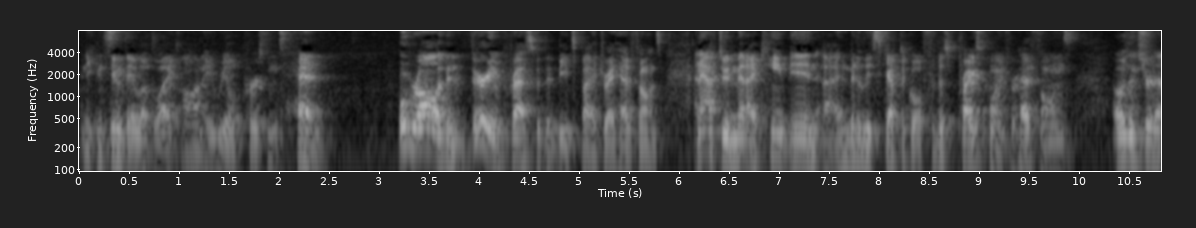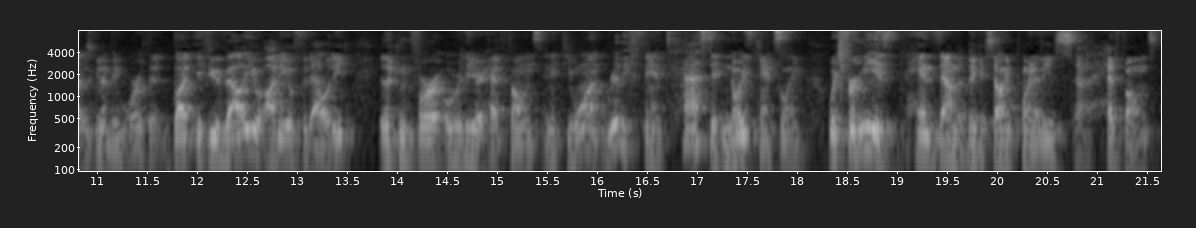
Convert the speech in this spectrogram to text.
and you can see what they look like on a real person's head. Overall, I've been very impressed with the Beats by Dre headphones, and I have to admit I came in uh, admittedly skeptical for this price point for headphones. I wasn't sure that was going to be worth it, but if you value audio fidelity, you're looking for over-the-ear headphones, and if you want really fantastic noise canceling, which for me is hands down the biggest selling point of these uh, headphones,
